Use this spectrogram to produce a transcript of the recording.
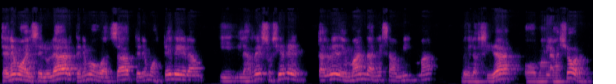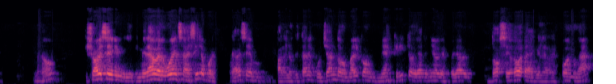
tenemos el celular, tenemos WhatsApp, tenemos Telegram y, las redes sociales tal vez demandan esa misma velocidad o mayor, ¿no? Yo a veces, me da vergüenza decirlo porque a veces para los que están escuchando, Malcolm me ha escrito y ha tenido que esperar 12 horas que le responda,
